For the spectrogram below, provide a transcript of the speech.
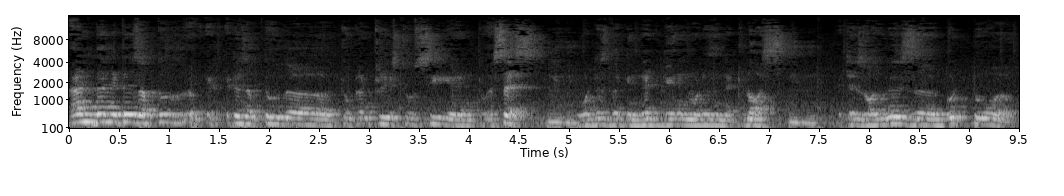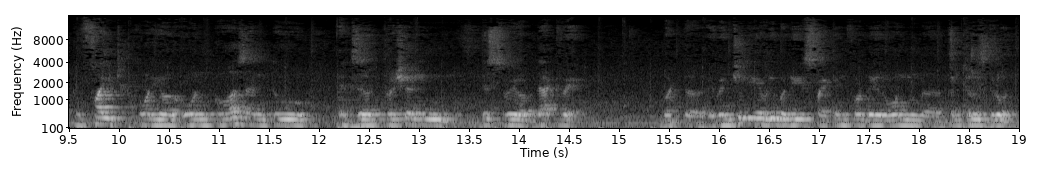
And then it is up to it, is up to the two countries to see and to assess mm-hmm. what is the net gain and what is the net loss. Mm-hmm. It is always uh, good to uh, to fight for your own cause and to exert pressure in this way or that way. But uh, eventually, everybody is fighting for their own uh, country's growth.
